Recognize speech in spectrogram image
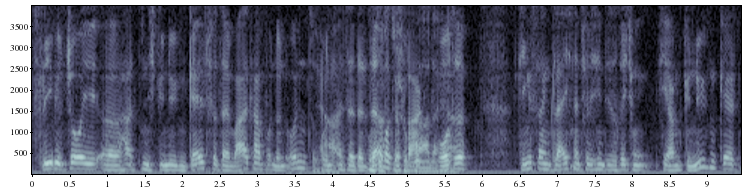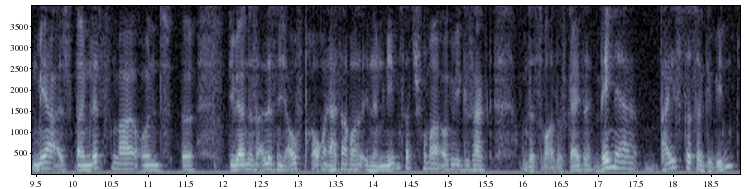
Sleepy Joey äh, hat nicht genügend Geld für seinen Wahlkampf und und und. Ja, und als er dann selber gefragt Schublade, wurde, ging es dann gleich natürlich in diese Richtung, sie haben genügend Geld, mehr als beim letzten Mal und die werden das alles nicht aufbrauchen. Er hat aber in einem Nebensatz schon mal irgendwie gesagt, und das war das Geilste, wenn er weiß, dass er gewinnt,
